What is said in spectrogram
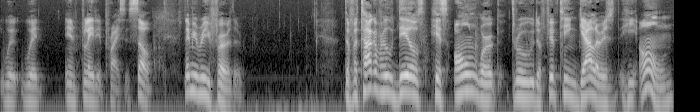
with with inflated prices. So let me read further. The photographer who deals his own work through the 15 galleries he owns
